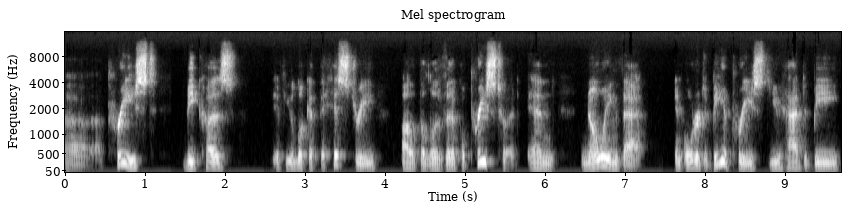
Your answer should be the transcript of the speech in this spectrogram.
uh, a priest? Because if you look at the history of the Levitical priesthood and knowing that in order to be a priest, you had to be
